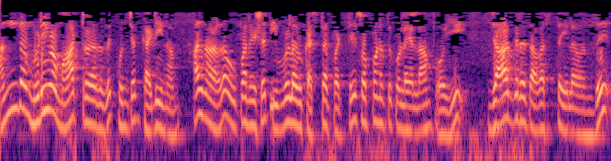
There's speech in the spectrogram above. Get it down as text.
அந்த முடிவை மாற்றுறது கொஞ்சம் கடினம். அதனாலதான் உபனிஷத் இவ்வளவு கஷ்டப்பட்டு சொப்பனத்துக்குள்ள எல்லாம் போய் ஜாகிரத அவஸ்தையில வந்து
